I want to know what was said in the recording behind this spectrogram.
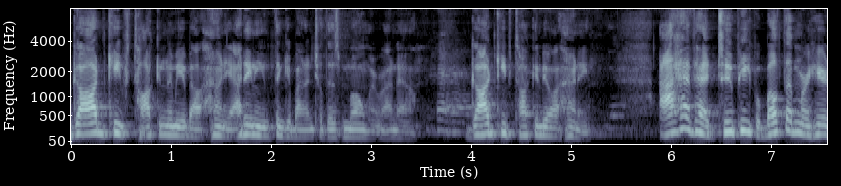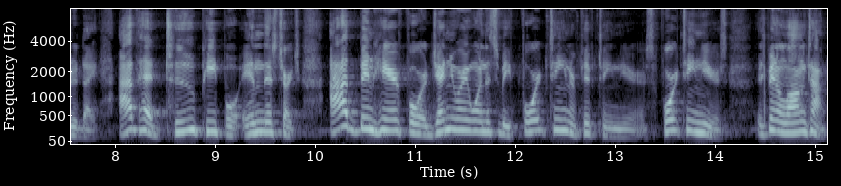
God keeps talking to me about honey. I didn't even think about it until this moment right now. God keeps talking to me about honey. I have had two people, both of them are here today. I've had two people in this church. I've been here for January 1, this will be 14 or 15 years. 14 years. It's been a long time.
